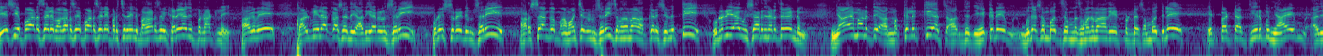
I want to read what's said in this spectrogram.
தேசிய பாடசாலை மகாரசபை பாடசாலை பிரச்சனை இல்லை. மகாரசபை கிடையாது இப்போ நாட்டிலே. ஆகவே கல்வி இலாக்கா சேர்ந்த அதிகாரிகளும் சரி புலிஸ்துறையிலும் சரி அரசாங்கம் அமைச்சர்களும் சரி சம்பந்தமாக அக்கறை செலுத்தி உடனடியாக விசாரணை நடத்த வேண்டும். நியாயமான மக்களுக்கு அந்த ஏற்கனவே முதல் சம்பவ சம்பந்தமாக ஏற்பட்ட சம்பவத்திலே ஏற்பட்ட தீர்ப்பு நியாயம் அது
